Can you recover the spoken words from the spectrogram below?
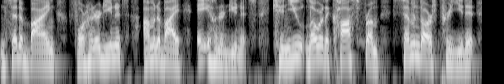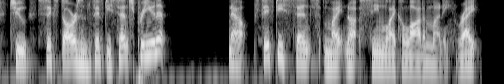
instead of buying 400 units, I'm going to buy 800 units. Can you lower the cost from $7 per unit to $6.50 per unit? Now, 50 cents might not seem like a lot of money, right?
